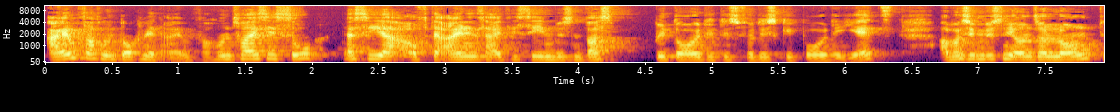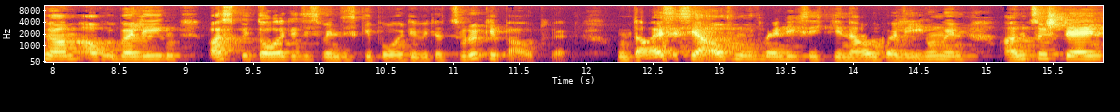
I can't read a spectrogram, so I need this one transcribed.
einfach und doch nicht einfach. Und zwar ist es so, dass Sie ja auf der einen Seite sehen müssen, was bedeutet es für das Gebäude jetzt. Aber Sie müssen ja unser Long-Term auch überlegen, was bedeutet es, wenn das Gebäude wieder zurückgebaut wird. Und da ist es ja auch notwendig, sich genau Überlegungen anzustellen,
